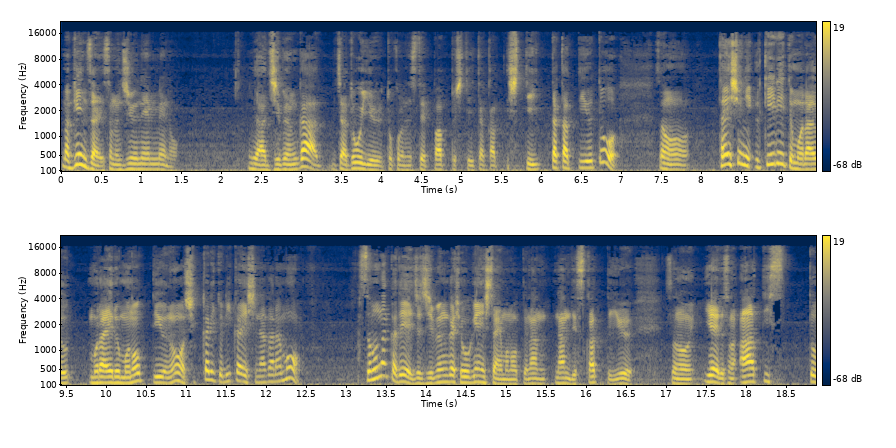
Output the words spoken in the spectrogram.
まあ、現在その10年目の、いや自分が、じゃあどういうところにステップアップしていたか、していったかっていうと、その、大衆に受け入れてもらう、もらえるものっていうのをしっかりと理解しながらも、その中で、じゃあ自分が表現したいものって何何ですかっていう、その、いわゆるそのアーティスト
